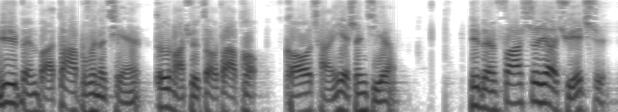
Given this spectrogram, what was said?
日本把大部分的钱都拿去造大炮，搞产业升级了。日本发誓要雪耻，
